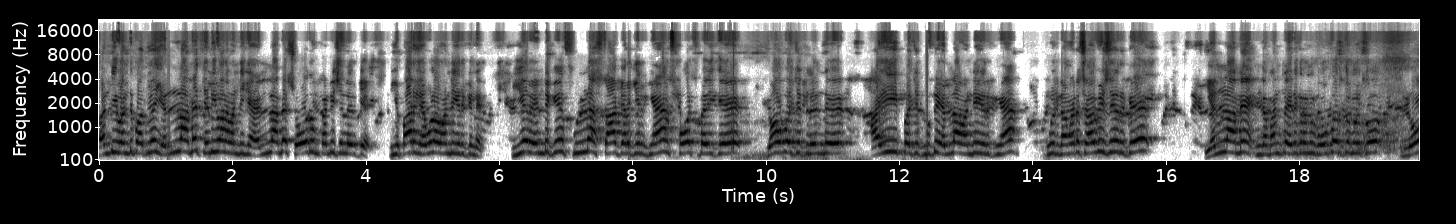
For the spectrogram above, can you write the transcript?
வண்டி வந்து பாத்தீங்கன்னா எல்லாமே தெளிவான வண்டிங்க. எல்லாமே ஷோரூம் கண்டிஷன்ல இருக்கு. நீங்க பாருங்க எவ்வளவு வண்டி இருக்குன்னு. இயர் ரெண்டுக்கு ஃபுல்லா ஸ்டாக் இறக்கி இருக்குங்க ஸ்போர்ட்ஸ் பைக்கு லோ பட்ஜெட்ல இருந்து ஹை பட்ஜெட் மட்டும் எல்லா வண்டியும் இருக்குங்க. உங்களுக்கு நம்ம கிட்ட சர்வீஸும் இருக்கு. எல்லாமே இந்த மந்த்ல எடுக்கிறவங்களுக்கு ஒவ்வொருத்தவங்களுக்கும் லோ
